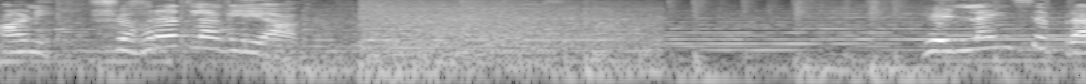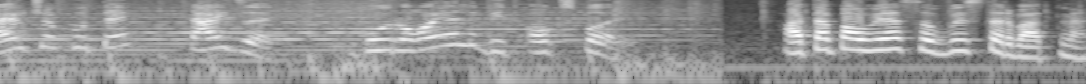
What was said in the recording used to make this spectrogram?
आणि शहरात लागली आग. हेडलाईन्सचे प्रायोजक होते टायझर गो रॉयल विथ ऑक्सफर्ड. आता पाहूया सविस्तर बातम्या.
